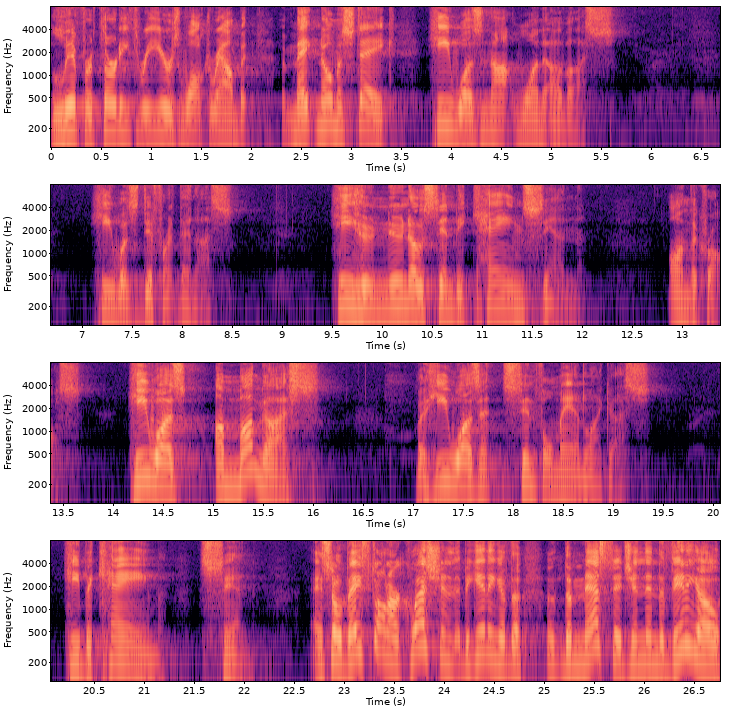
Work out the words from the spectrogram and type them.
lived for 33 years, walked around, but make no mistake, he was not one of us. He was different than us. He who knew no sin became sin on the cross. He was among us, but he wasn't sinful man like us. He became sin. And so, based on our question at the beginning of the, the message and then the video,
